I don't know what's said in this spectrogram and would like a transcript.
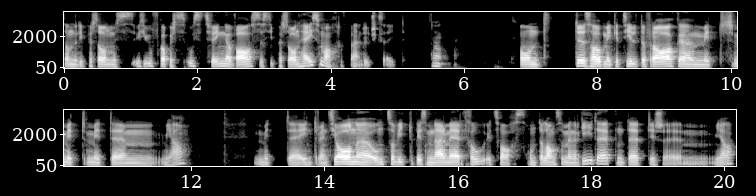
sondern die Person muss unsere Aufgabe ist es, herauszufinden, was es die Person heiß macht, auf Berndeutsch gesagt. Ja. Und das halt mit gezielten Fragen, mit mit mit, ähm, ja mit, äh, Interventionen und so weiter, bis wir dann merken: „Oh, jetzt wächst kommt da langsam Energie dort und dort ist, ähm, ja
